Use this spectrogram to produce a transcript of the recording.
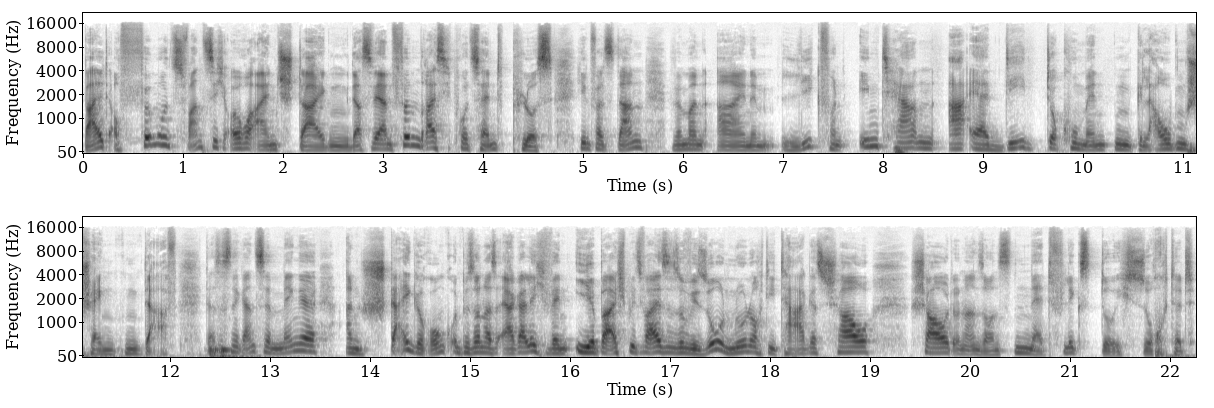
bald auf 25 Euro einsteigen. Das wären 35 Prozent plus. Jedenfalls dann, wenn man einem Leak von internen ARD-Dokumenten Glauben schenken darf. Das ist eine ganze Menge an Steigerung und besonders ärgerlich, wenn ihr beispielsweise sowieso nur noch die Tagesschau schaut und ansonsten Netflix durchsuchtet.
